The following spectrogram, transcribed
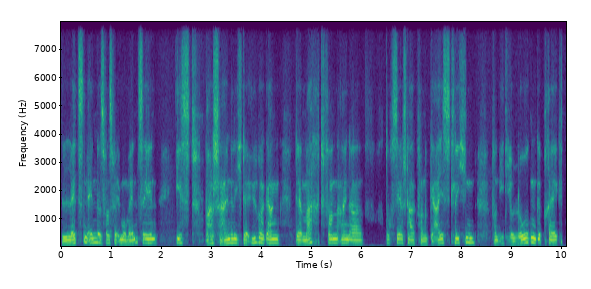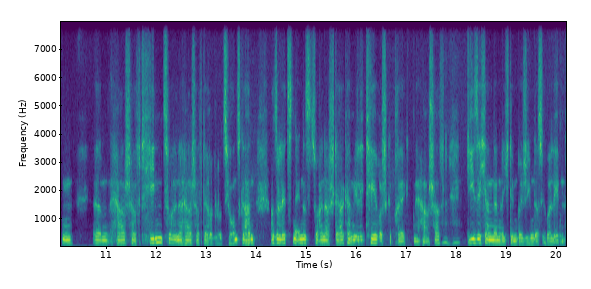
Letzten Endes, was wir im Moment sehen, ist wahrscheinlich der Übergang der Macht von einer doch sehr stark von geistlichen, von Ideologen geprägten ähm, Herrschaft hin zu einer Herrschaft der Revolutionsgarden, also letzten Endes zu einer stärker militärisch geprägten Herrschaft. Die sichern nämlich dem Regime das Überleben.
